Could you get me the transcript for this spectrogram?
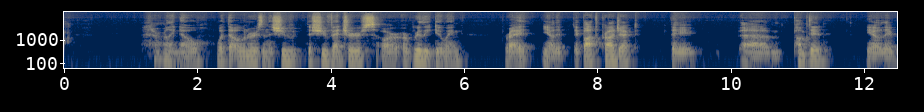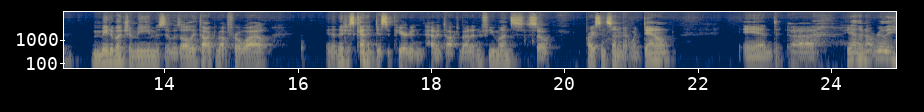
I don't really know what the owners and the shoe the shoe ventures are, are really doing, right? You know, they, they bought the project, they um, pumped it, you know, they made a bunch of memes. It was all they talked about for a while and then they just kind of disappeared and haven't talked about it in a few months. So price and sentiment went down, and uh, yeah, they're not really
